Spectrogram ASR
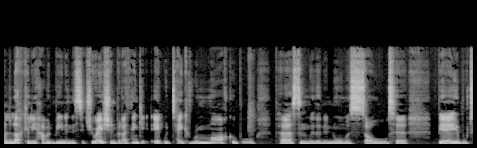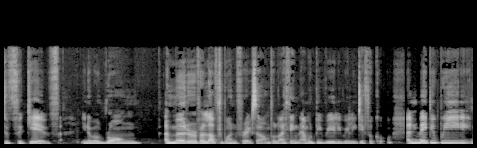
luckily haven't been in this situation, but I think it, it would take a remarkable person with an enormous soul to be able to forgive, you know, a wrong a murder of a loved one, for example, I think that would be really, really difficult. And maybe we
